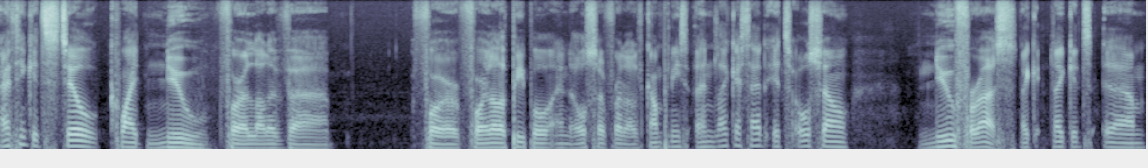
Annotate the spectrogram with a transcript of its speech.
I think it's still quite new for a lot of uh, for for a lot of people and also for a lot of companies. And like I said, it's also new for us. Like like it's um,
